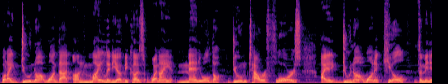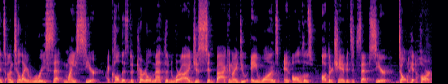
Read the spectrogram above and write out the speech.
but I do not want that on my Lydia because when I manual the Doom Tower floors, I do not want to kill the minions until I reset my seer. I call this the turtle method where I just sit back and I do A1s and all those other champions except seer don't hit hard.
